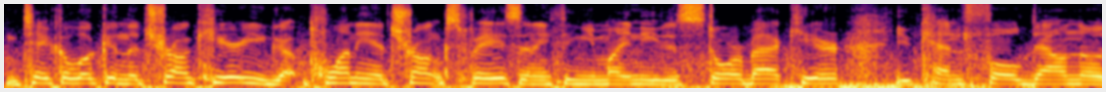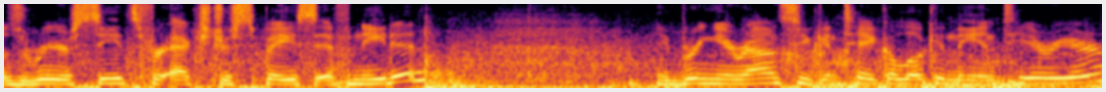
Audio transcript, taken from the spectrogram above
And take a look in the trunk here. You got plenty of trunk space. Anything you might need to store back here. You can fold down those rear seats for extra space if needed. You bring you around so you can take a look in the interior.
